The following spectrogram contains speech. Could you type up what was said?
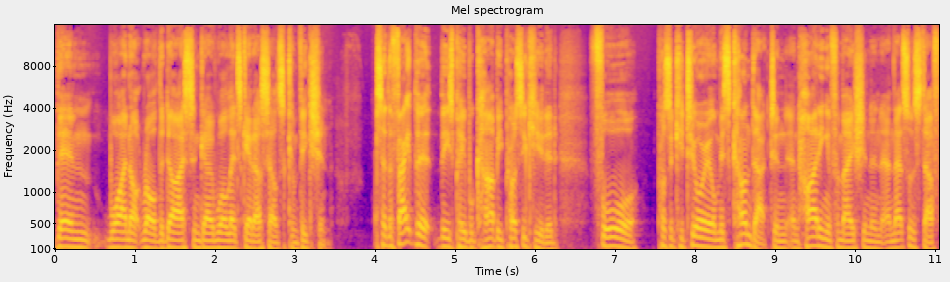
then why not roll the dice and go, well, let's get ourselves a conviction? So the fact that these people can't be prosecuted for prosecutorial misconduct and, and hiding information and, and that sort of stuff,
